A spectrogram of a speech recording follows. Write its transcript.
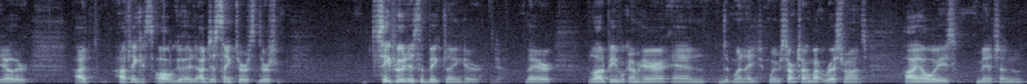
the other. I I think it's all good. I just think there's there's seafood is the big thing here. Yeah. There, a lot of people come here, and when they when we start talking about restaurants, I always mention,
